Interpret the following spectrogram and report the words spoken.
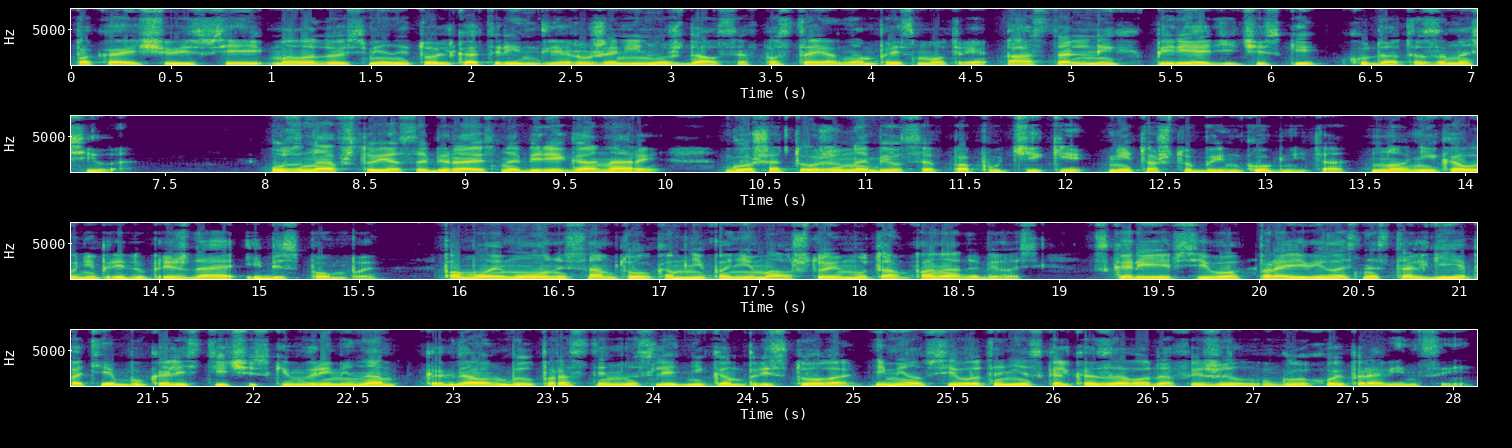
Пока еще из всей молодой смены только Тринглер уже не нуждался в постоянном присмотре, а остальных периодически куда-то заносило. Узнав, что я собираюсь на берега Нары, Гоша тоже набился в попутчики, не то чтобы инкогнито, но никого не предупреждая и без помпы. По-моему, он и сам толком не понимал, что ему там понадобилось. Скорее всего, проявилась ностальгия по тем букалистическим временам, когда он был простым наследником престола, имел всего-то несколько заводов и жил в глухой провинции.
